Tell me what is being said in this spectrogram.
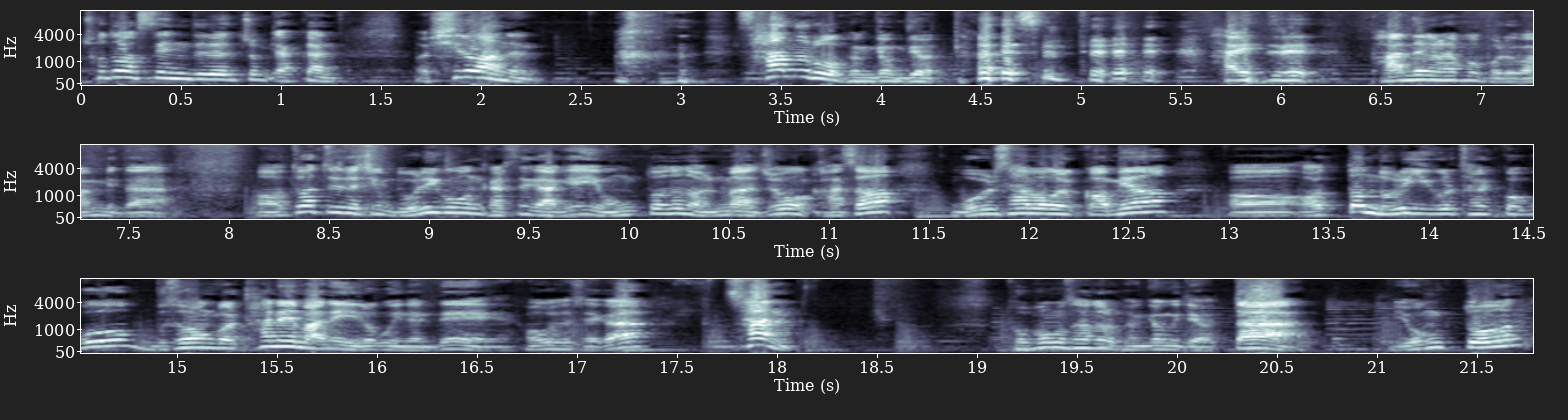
초등학생들은 좀 약간 어, 싫어하는 산으로 변경되었다 했을 때 아이들의 반응을 한번 보려고 합니다. 어, 뚜아뚜지는 지금 놀이공원 갈 생각에 용돈은 얼마죠? 가서 뭘 사 먹을 거며 어, 떤 놀이기구를 탈 거고 무서운 걸 타네 마네 이러고 있는데 거기서 제가 산 도봉산으로 변경이 되었다. 용돈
